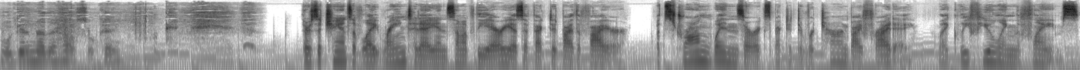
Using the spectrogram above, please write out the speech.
We'll get another house, okay? There's a chance of light rain today in some of the areas affected by the fire, but strong winds are expected to return by Friday, likely fueling the flames.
